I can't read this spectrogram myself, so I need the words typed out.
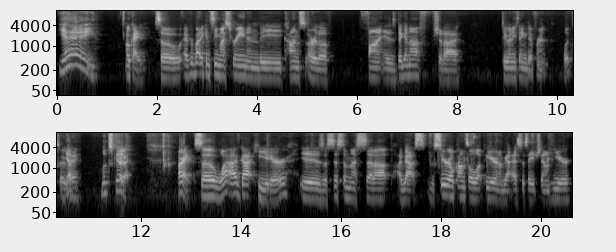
Yay. Okay, so everybody can see my screen and the cons or the font is big enough. Should I do anything different? Looks okay. Yep. Looks good. Okay. All right, so what I've got here is a system that's set up. I've got the serial console up here and I've got SSH down here.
